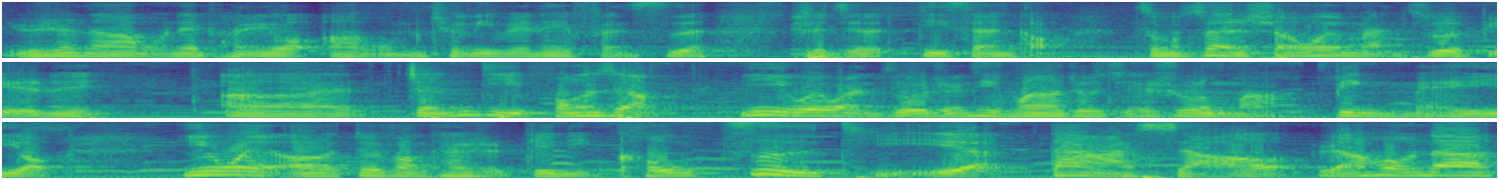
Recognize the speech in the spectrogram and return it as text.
于是呢，我那朋友啊，我们群里面那粉丝设计了第三稿，总算稍微满足了别人的，呃，整体方向。你以为满足整体方向就结束了吗？并没有，因为呃，对方开始给你抠字体大小，然后呢，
